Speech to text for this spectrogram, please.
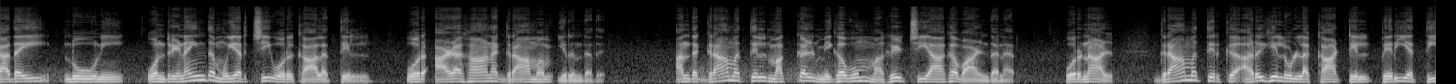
கதை நூனி ஒன்றிணைந்த முயற்சி ஒரு காலத்தில் ஒரு அழகான கிராமம் இருந்தது. அந்த கிராமத்தில் மக்கள் மிகவும் மகிழ்ச்சியாக வாழ்ந்தனர். ஒரு நாள் கிராமத்திற்கு அருகில் உள்ள காட்டில் பெரிய தீ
